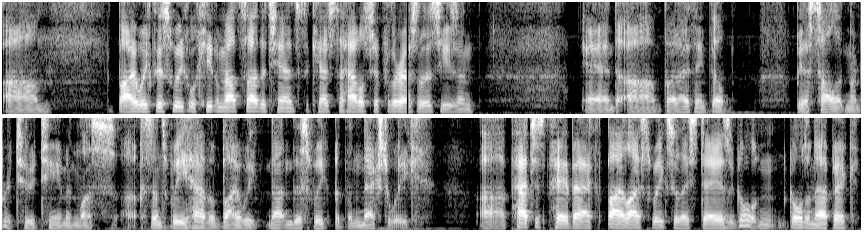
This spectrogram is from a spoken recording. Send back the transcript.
Um, bye week this week will keep them outside the chance to catch the Hattleship for the rest of the season. And uh, but I think they'll be a solid number two team unless uh, since we have a bye week, not in this week but the next week. Uh, Patches payback by last week, so they stay as a golden golden epic.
